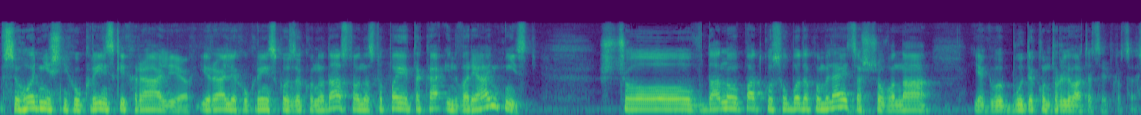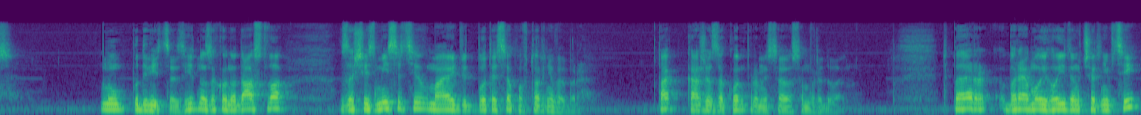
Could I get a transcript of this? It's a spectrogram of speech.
в сьогоднішніх українських реаліях і реаліях українського законодавства наступає така інваріантність, що в даному випадку свобода помиляється, що вона якби буде контролювати цей процес. Ну, подивіться, згідно законодавства, за 6 місяців мають відбутися повторні вибори. Так каже закон про місцеве самоврядування. Тепер беремо його їдемо в Чернівці.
